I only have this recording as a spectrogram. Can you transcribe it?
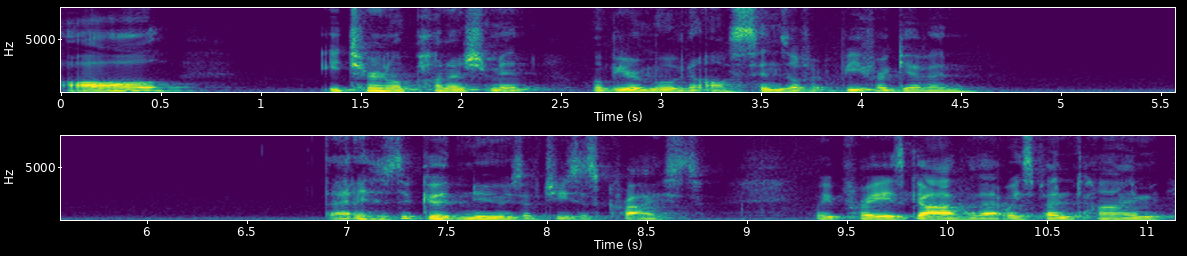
all eternal punishment will be removed and all sins will be forgiven. That is the good news of Jesus Christ. We praise God for that. We spend time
